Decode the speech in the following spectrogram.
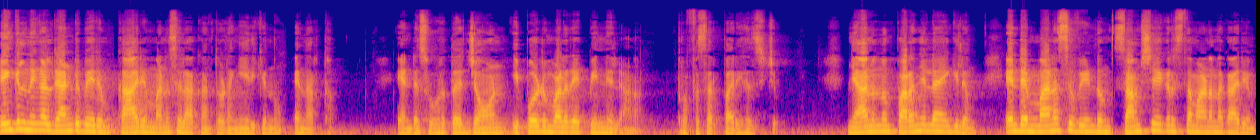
എങ്കിൽ നിങ്ങൾ രണ്ടുപേരും കാര്യം മനസ്സിലാക്കാൻ തുടങ്ങിയിരിക്കുന്നു എന്നർത്ഥം. എന്റെ സുഹൃത്ത് ജോൺ ഇപ്പോഴും വളരെ പിന്നിലാണ്. പ്രൊഫസർ പരിഹസിച്ചു. ഞാനൊന്നും പറഞ്ഞില്ല എങ്കിലും എന്റെ മനസ്സ് വീണ്ടും സംശയഗ്രസ്തമാണെന്ന കാര്യം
